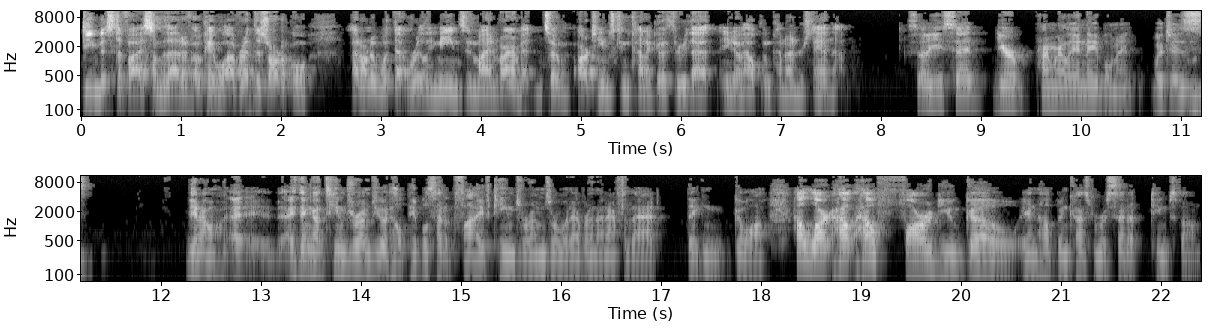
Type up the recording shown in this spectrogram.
demystify some of that of okay well i've read this article i don't know what that really means in my environment and so our teams can kind of go through that you know help them kind of understand that so you said you're primarily enablement, which is, mm-hmm. you know, I, I, think on Teams rooms you would help people set up five Teams rooms or whatever, and then after that they can go off. How large? How how far do you go in helping customers set up Teams phone?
